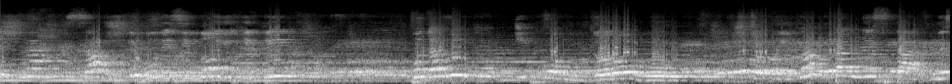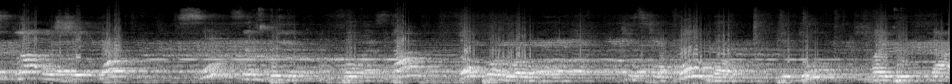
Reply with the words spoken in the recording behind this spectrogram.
Ніжна завжди буде зі мною іти. Подаруйте ікону дорогу, щоб як там не став, не склало життя, серцем би повертав до порогу. якого піду в майбуття.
